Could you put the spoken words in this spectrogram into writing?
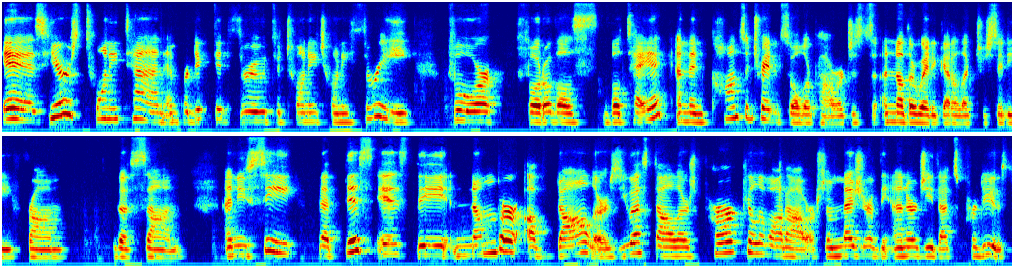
is here's 2010 and predicted through to 2023 for photovoltaic and then concentrated solar power, just another way to get electricity from the sun. And you see that this is the number of dollars, US dollars per kilowatt hour, so measure of the energy that's produced.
